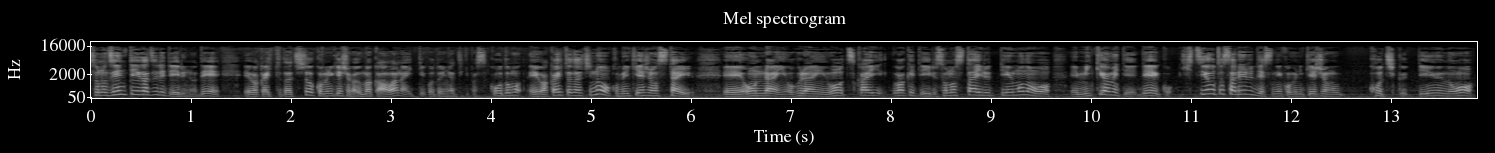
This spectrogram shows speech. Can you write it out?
その前提がずれているので、若い人たちとコミュニケーションがうまく合わないっていうことになってきます。子供、若い人たちのコミュニケーションスタイル、オンライン、オフラインを使い分けている、そのスタイルっていうものを見極めて、で、必要とされるですね、コミュニケーション構築っていうのを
